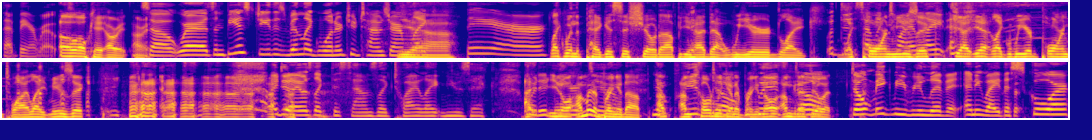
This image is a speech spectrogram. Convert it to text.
that Bear wrote. Oh, okay. All right. All right. So whereas in BSG, there's been like one or two times where I'm Yeah. like, Bear. like when the Pegasus showed up, you had that weird like What, did like sound porn like music. Twilight? Yeah, yeah, like weird porn Twilight music. I did. I was like, this sounds like Twilight music. What I- did you know, Bear I'm gonna do? bring it up. No, I'm- I'm please totally gonna bring it- no, Please I'm gonna do don't. it. Don't make me relive it. Anyway, the score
